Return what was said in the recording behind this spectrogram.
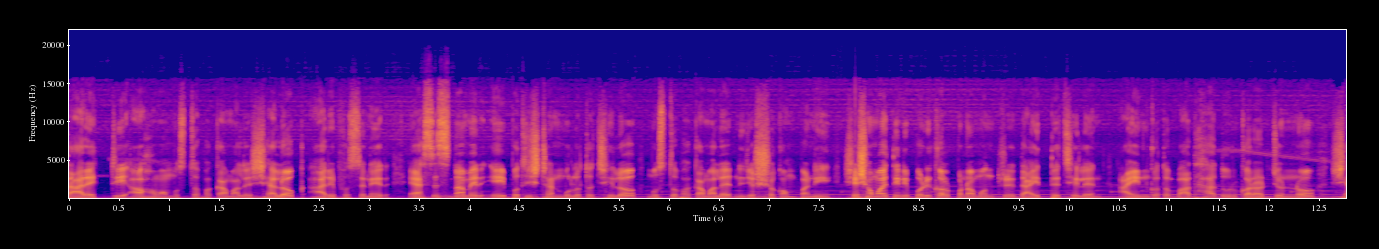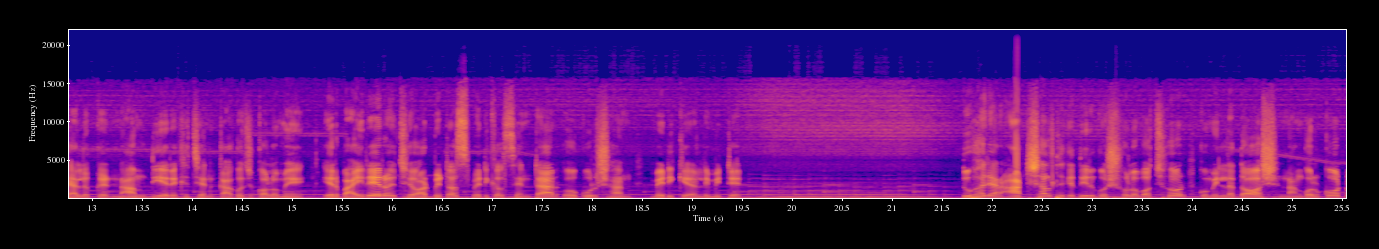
তার একটি আহমা মুস্তফা কামালের শ্যালক আরিফ হোসেনের। অ্যাসিস নামের এই প্রতিষ্ঠান মূলত ছিল মুস্তফা কামালের নিজস্ব কোম্পানি। সে সময় তিনি পরিকল্পনা মন্ত্রীর দায়িত্বে ছিলেন। আইনগত বাধা দূর করার জন্য শ্যালকের নাম দিয়ে রেখেছেন কাগজ কলমে। এর বাইরে রয়েছে অরবিটালস মেডিকেল সেন্টার ও গুলশান মেডিকেয়ার লিমিটেড দু হাজার আট সাল থেকে দীর্ঘ ষোলো বছর কুমিল্লা দশ, নাঙ্গলকোট,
